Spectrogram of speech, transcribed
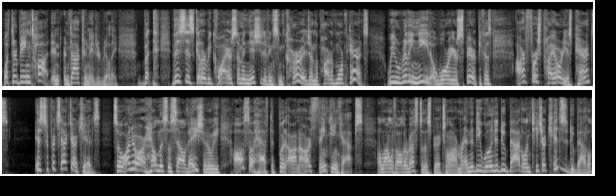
what they're being taught and indoctrinated, really. But this is going to require some initiative and some courage on the part of more parents. We really need a warrior spirit because our first priority as parents is to protect our kids. So, under our helmets of salvation, we also have to put on our thinking caps along with all the rest of the spiritual armor and then be willing to do battle and teach our kids to do battle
